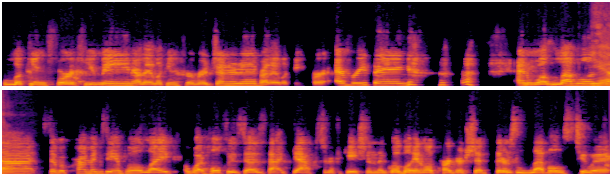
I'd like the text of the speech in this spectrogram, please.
looking for humane? Are they looking for regenerative? Are they looking for everything? and what level is yeah. that? So, a prime example, like what Whole Foods does, that GAP certification, the Global Animal Partnership, there's levels to it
